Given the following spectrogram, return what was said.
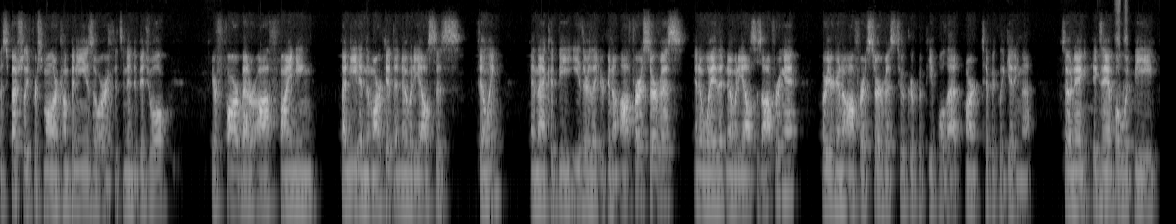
especially for smaller companies or if it's an individual, you're far better off finding a need in the market that nobody else is filling. And that could be either that you're going to offer a service in a way that nobody else is offering it, or you're going to offer a service to a group of people that aren't typically getting that. So, an example would be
